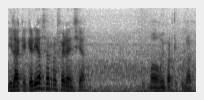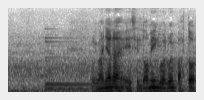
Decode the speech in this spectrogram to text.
Y la que quería hacer referencia, de modo muy particular, porque mañana es el domingo del buen pastor,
